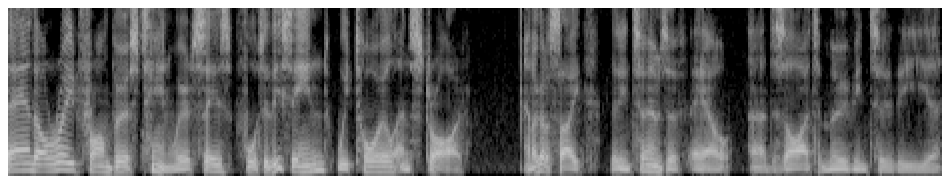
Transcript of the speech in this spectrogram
And I'll read from verse 10 where it says, For to this end we toil and strive. And I've got to say that in terms of our uh, desire to move into the, uh,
